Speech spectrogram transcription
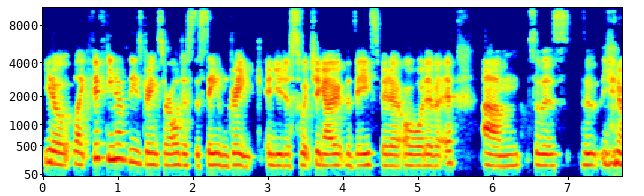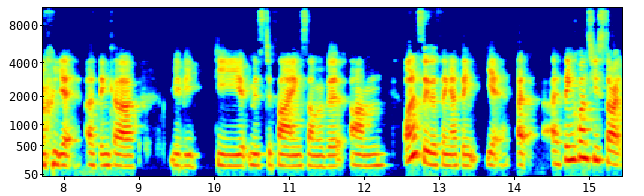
you know, like 15 of these drinks are all just the same drink and you're just switching out the base spirit or whatever. Um, so there's, the, you know, yeah, I think uh, maybe demystifying some of it. Um, honestly, the thing I think, yeah, I, I think once you start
